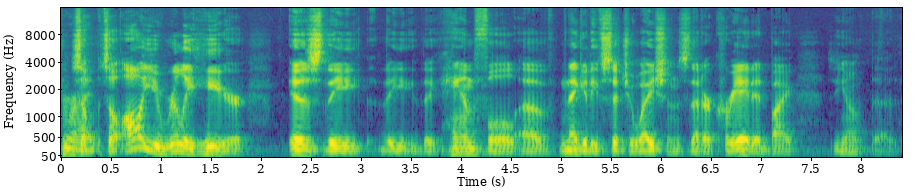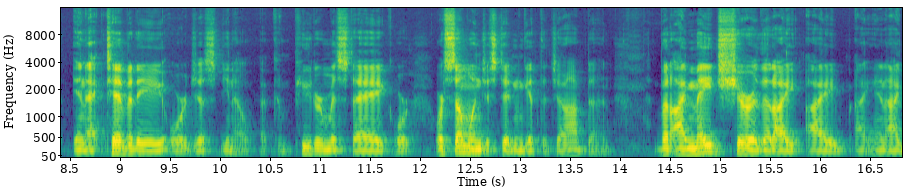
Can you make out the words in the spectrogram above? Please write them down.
Right. So, so all you really hear is the the the handful of negative situations that are created by you know uh, inactivity or just you know a computer mistake or or someone just didn't get the job done. But I made sure that I, I, I and I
